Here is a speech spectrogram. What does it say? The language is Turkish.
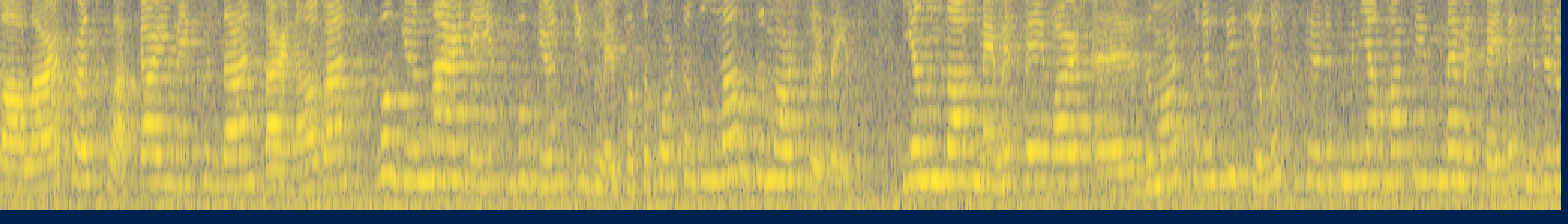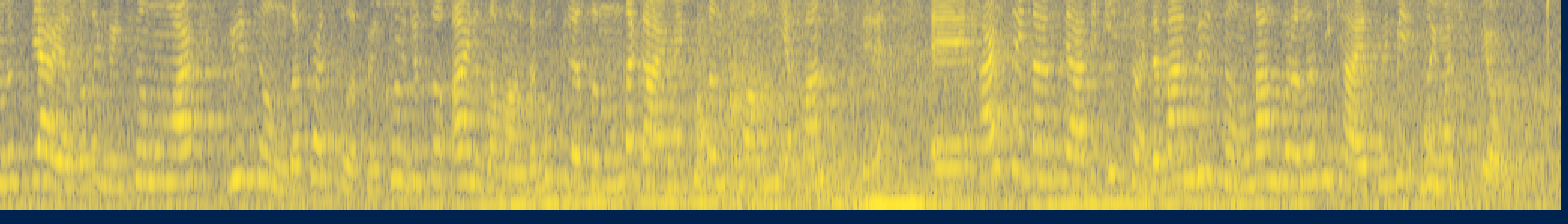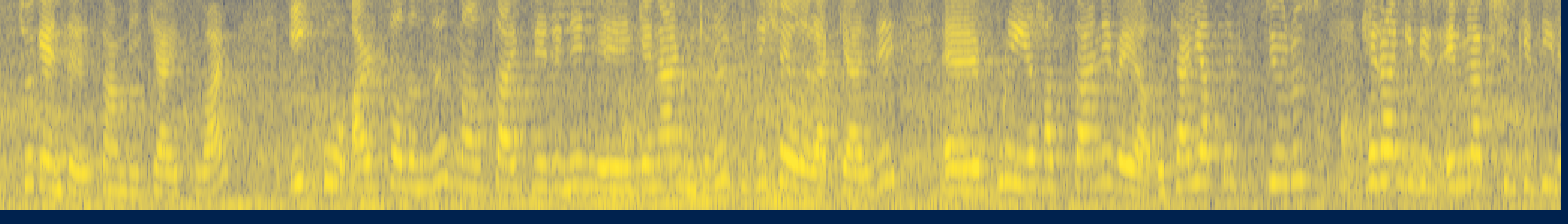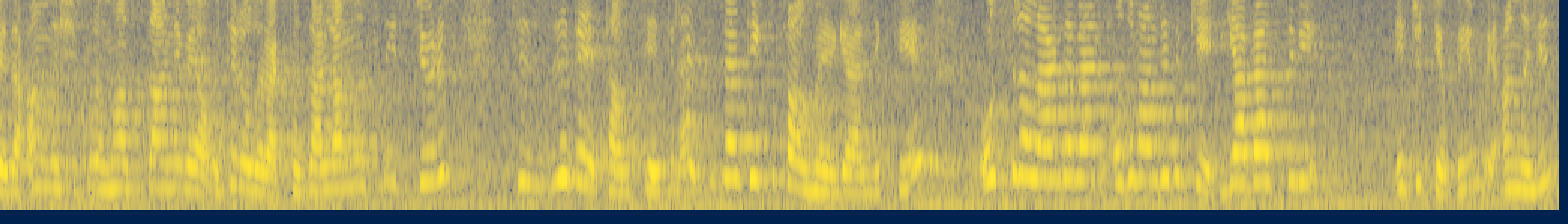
Merhabalar, First Class Gayrimenkul'den Berna ben. Bugün neredeyiz? Bugün İzmir Pasaport'ta bulunan The Mercer'dayız. Yanımda Mehmet Bey var. Ee, The Mercer'ın 3 yıldır site yönetimini yapmaktayız. Mehmet Bey de müdürümüz. Diğer yanında da Gülçin Hanım var. Gülçin Hanım da First Class'ın kurucusu. Aynı zamanda bu plazanın da gayrimenkul danışmanlığını yapan kişi. Ee, her şeyden ziyade ilk önce ben Gülçin Hanım'dan buranın hikayesini bir duymak istiyorum. Çok enteresan bir hikayesi var. İlk bu arsa alındı, mal sahiplerinin e, genel müdürü bize şey olarak geldi. E, burayı hastane veya otel yapmak istiyoruz. Herhangi bir emlak şirketiyle de anlaşıp buranın hastane veya otel olarak pazarlanmasını istiyoruz. Sizi de tavsiye ettiler. Sizden teklif almaya geldik diye. O sıralarda ben o zaman dedim ki ya ben size bir etüt yapayım, bir analiz.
